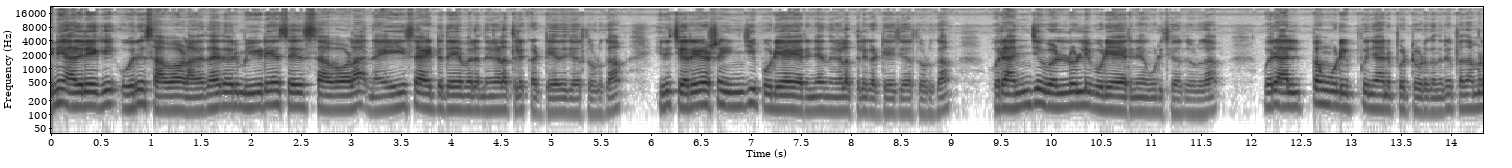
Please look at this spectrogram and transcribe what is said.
ഇനി അതിലേക്ക് ഒരു സവാള അതായത് ഒരു മീഡിയം സൈസ് സവാള നൈസായിട്ട് ഇതേപോലെ നീളത്തിൽ കട്ട് ചെയ്ത് ചേർത്ത് കൊടുക്കാം. ഇനി ചെറിയ കഷ്ണം ഇഞ്ചി പൊടിയായി അരിഞ്ഞ നീളത്തിൽ കട്ട് ചെയ്ത് ചേർത്ത് കൊടുക്കാം. ഒരു അഞ്ച് വെള്ളുള്ളി പൊടിയായി അരിഞ്ഞ കൂടി ചേർത്ത് കൊടുക്കാം. ഒരു അല്പം കൂടി ഉപ്പ് ഞാനിപ്പോൾ ഇട്ട് കൊടുക്കുന്നുണ്ട്. ഇപ്പോൾ നമ്മൾ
